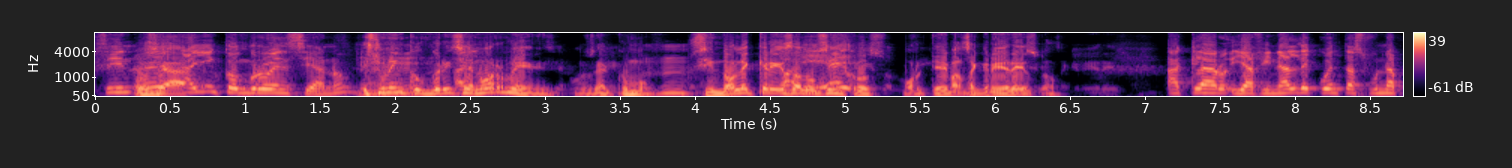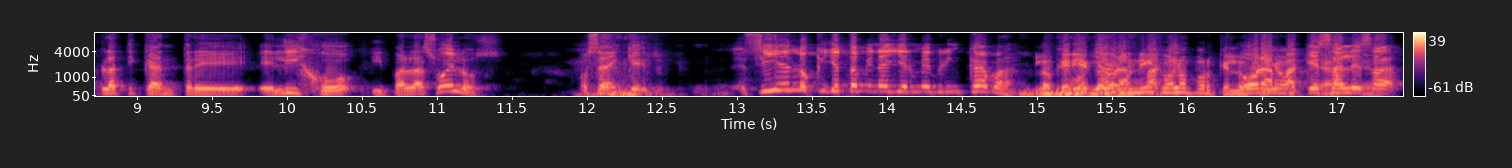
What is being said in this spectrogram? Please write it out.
Sí, o sea, hay incongruencia, ¿no? Es una incongruencia enorme. O sea, como si no le crees a los hijos, ¿por qué vas a creer eso? Ah, claro, y a final de cuentas fue una plática entre el hijo y Palazuelos. O sea, en que Sí, es lo que yo también ayer me brincaba. Lo quería como un hijo, ¿no? Porque lo Ahora, ¿para qué sales a,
